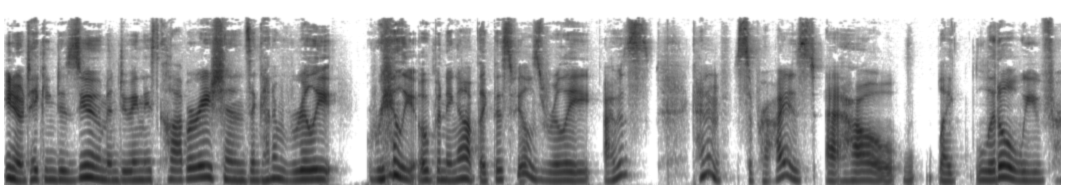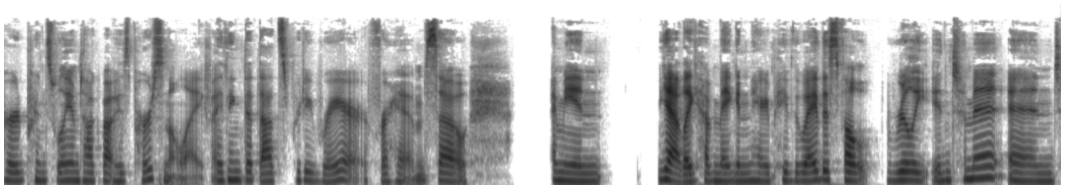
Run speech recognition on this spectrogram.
you know, taking to Zoom and doing these collaborations and kind of really really opening up. Like this feels really I was kind of surprised at how like little we've heard Prince William talk about his personal life. I think that that's pretty rare for him. So I mean, yeah, like have Meghan and Harry pave the way. This felt really intimate and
